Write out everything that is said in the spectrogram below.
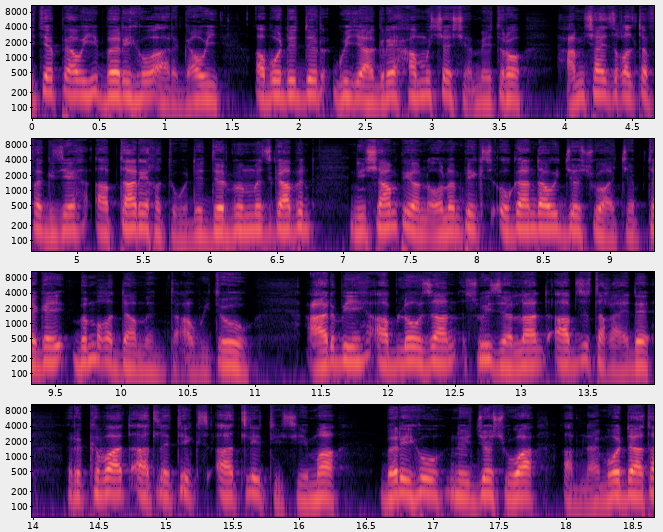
ኢትዮጵያዊ በሪሁ ኣርጋዊ ኣብ ውድድር ጉያግሬ 500 ሜትሮ ሓምሻይ ዝቐልጠፈ ግዜ ኣብ ታሪክ እቲ ውድድር ብምዝጋብን ንሻምፒዮን ኦሎምፒክስ ኡጋንዳዊ ጆሽዋ ቸፕተገይ ብምቕዳምን ተዓዊቱ ዓርቢ ኣብ ሎዛን ስዊዘርላንድ ኣብ ዝተኻየደ ርክባት ኣትለቲክስ ኣትሌቲ ሲማ በሪሁ ንጆሽዋ ኣብ ናይ መወዳእታ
